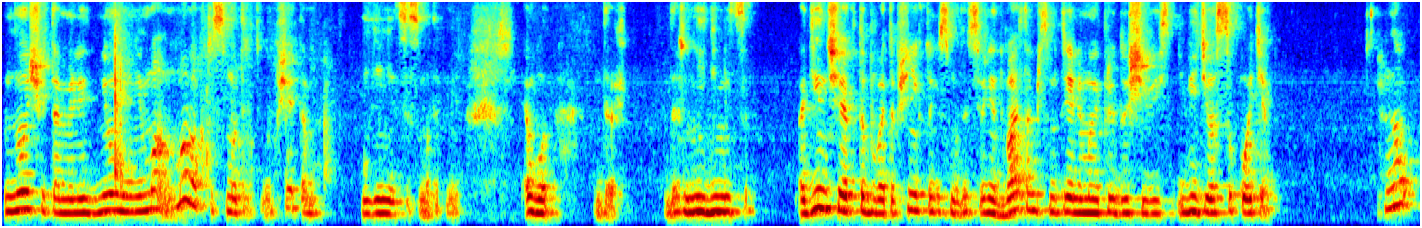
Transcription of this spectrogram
ночью там или днем не мало, мало кто смотрит, вообще там единицы смотрят меня. Вот, даже, даже не единицы. Один человек, кто бывает, вообще никто не смотрит. Сегодня два там смотрели мои предыдущие видео о Сукоте. Ну,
